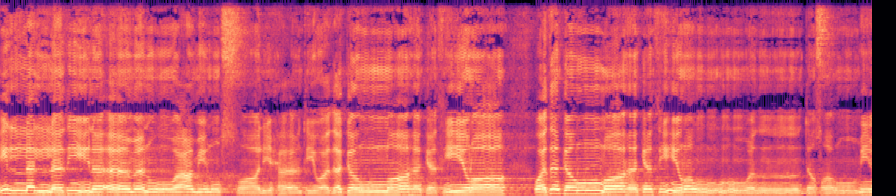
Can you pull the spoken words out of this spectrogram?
إلا الذين آمنوا وعملوا الصالحات وذكروا الله كثيرا وذكروا الله كثيرا وانتصروا من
